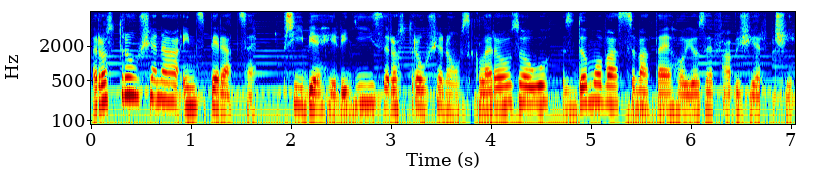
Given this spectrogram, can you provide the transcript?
Roztroušená inspirace. Příběhy lidí s roztroušenou sklerózou z domova svatého Josefa v Žirči.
